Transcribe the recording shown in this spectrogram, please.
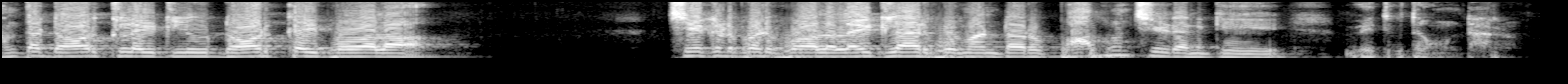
అంత డార్క్ లైట్లు డార్క్ అయిపోవాలా? చీకటి పడిపోవాలా? లైట్లు ఆరిపోయమంటారు. పాపం చేయడానికి వెతుకుతూ ఉంటారు.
